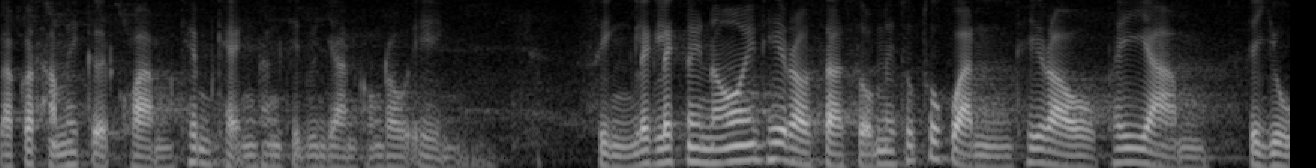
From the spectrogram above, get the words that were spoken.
แล้วก็ทำให้เกิดความเข้มแข็งทางจิตวิญญาณของเราเอง สิ่งเล็กๆ น้อยๆ ที่เราสะสมในทุกๆวันที่เราพยายามจะอยู่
